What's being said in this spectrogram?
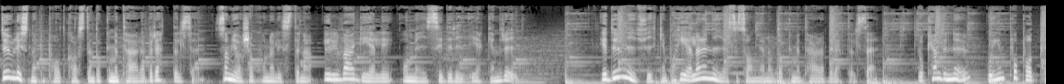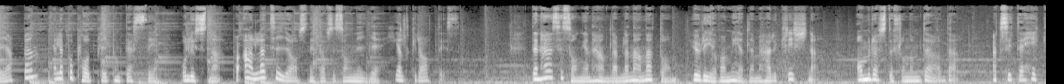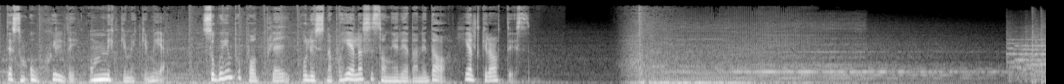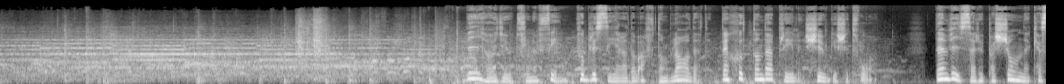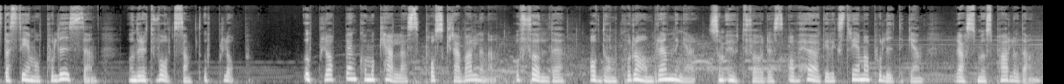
Du lyssnar på podcasten Dokumentära berättelser som görs av journalisterna Ylva Ageli och mig Sideri Ekenryd. Är du nyfiken på hela den nya säsongen av Dokumentära berättelser? Då kan du nu gå in på Podplay-appen eller på podplay.se och lyssna på alla tio avsnitt av säsong 9 helt gratis. Den här säsongen handlar bland annat om hur det är att vara medlem i Hare Krishna, om röster från de döda att sitta i häkte som oskyldig och mycket, mycket mer. Så gå in på Podplay och lyssna på hela säsongen redan idag, helt gratis. Vi hör ljud från en film publicerad av Aftonbladet den 17 april 2022. Den visar hur personer kastar sten mot polisen under ett våldsamt upplopp. Upploppen kom att kallas påskkravallerna och följde av de koranbränningar som utfördes av högerextrema politikern Rasmus Paludan.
